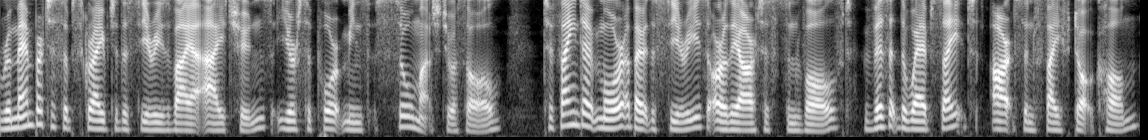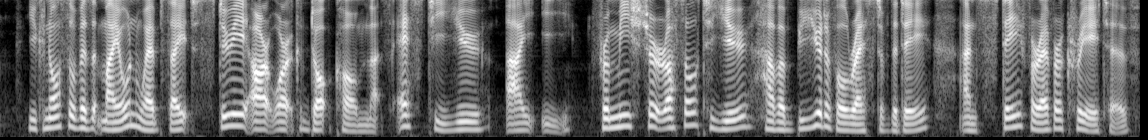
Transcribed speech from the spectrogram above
Remember to subscribe to the series via iTunes. Your support means so much to us all. To find out more about the series or the artists involved, visit the website artsinfife.com. You can also visit my own website, stuieartwork.com. That's S T U I E. From me, Stuart Russell, to you, have a beautiful rest of the day and stay forever creative.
